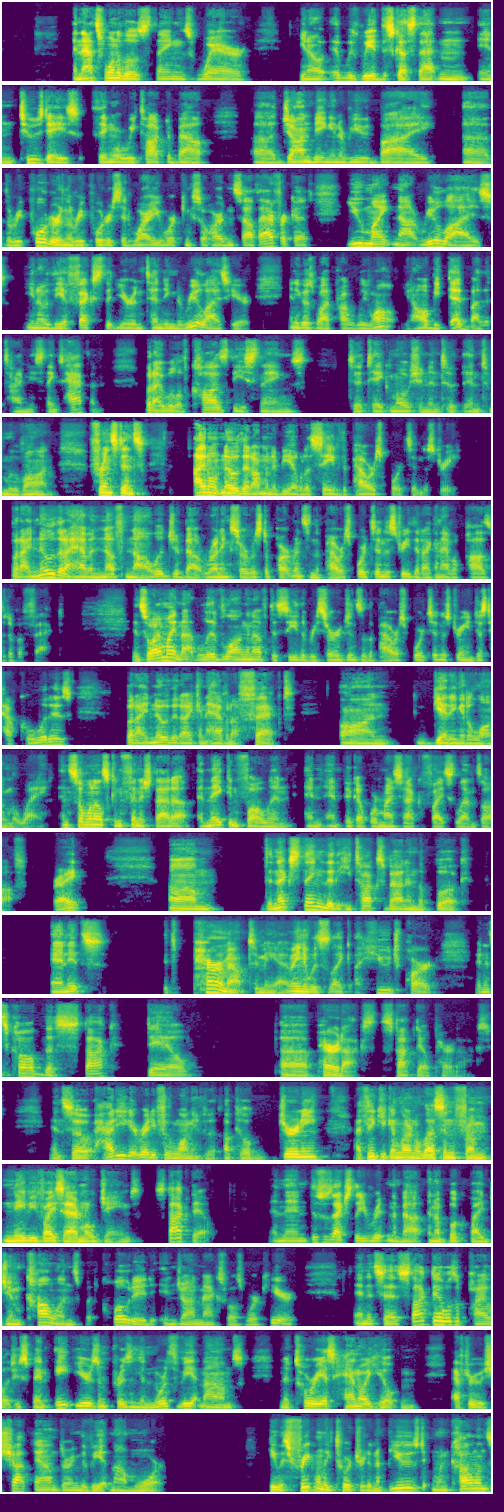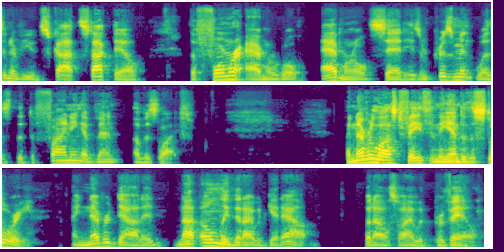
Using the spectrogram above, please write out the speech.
And that's one of those things where, you know, it was we had discussed that in in Tuesday's thing where we talked about uh, John being interviewed by uh, the reporter, and the reporter said, "Why are you working so hard in South Africa? You might not realize, you know, the effects that you're intending to realize here." And he goes, "Well, I probably won't. You know, I'll be dead by the time these things happen." But I will have caused these things to take motion and to and to move on. For instance, I don't know that I'm going to be able to save the power sports industry, but I know that I have enough knowledge about running service departments in the power sports industry that I can have a positive effect. And so I might not live long enough to see the resurgence of the power sports industry and just how cool it is, but I know that I can have an effect on getting it along the way. And someone else can finish that up and they can fall in and, and pick up where my sacrifice lends off, right? Um, the next thing that he talks about in the book, and it's it's paramount to me. I mean, it was like a huge part, and it's called the Stockdale uh, paradox. Stockdale paradox. And so, how do you get ready for the long uphill journey? I think you can learn a lesson from Navy Vice Admiral James Stockdale. And then this was actually written about in a book by Jim Collins, but quoted in John Maxwell's work here and it says Stockdale was a pilot who spent eight years imprisoned in North Vietnam's notorious Hanoi Hilton after he was shot down during the Vietnam War. He was frequently tortured and abused, and when Collins interviewed Scott Stockdale The former admiral, admiral said his imprisonment was the defining event of his life. I never lost faith in the end of the story. I never doubted not only that I would get out, but also I would prevail.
